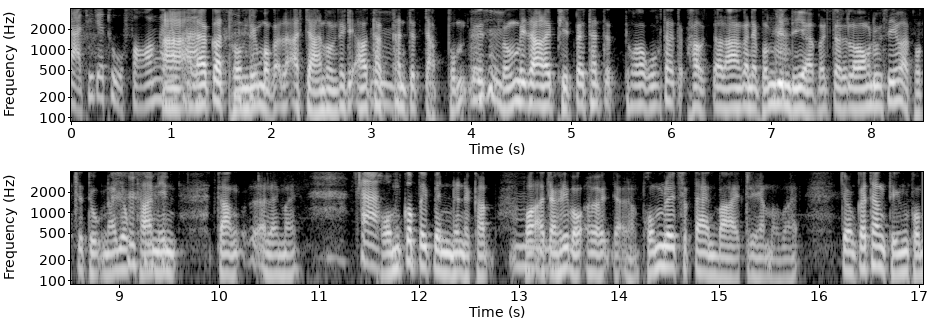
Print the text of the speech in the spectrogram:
กาสที่จะถูกฟ้องอะอ่านะคะแล้วก็ผมถึงบอกว่าอาจารย์ผมที่เอาถ้าท่านจะจับผมเอ้ยผมไม่ทำอะไรผิดไปท่านจะเข้าคุกถ้าเข้าตารางกันเนี่ยผมยินดีอะจะลองดูซิว่า ผมจะถูกนายกธานินสั่งอะไรไหมค่ะผมก็ไปเป็นนั่นนะครับเพออาจารย์ที่บอกเอออย่าผมเลยสแตนบายเตรียมเอาไว้จนกระทั่งถึงผม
